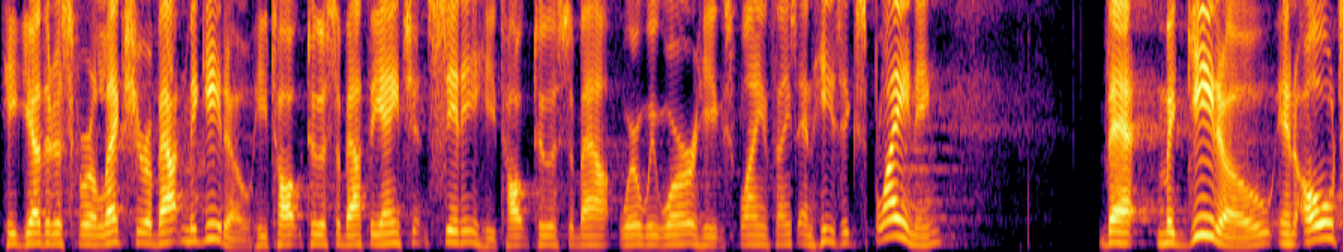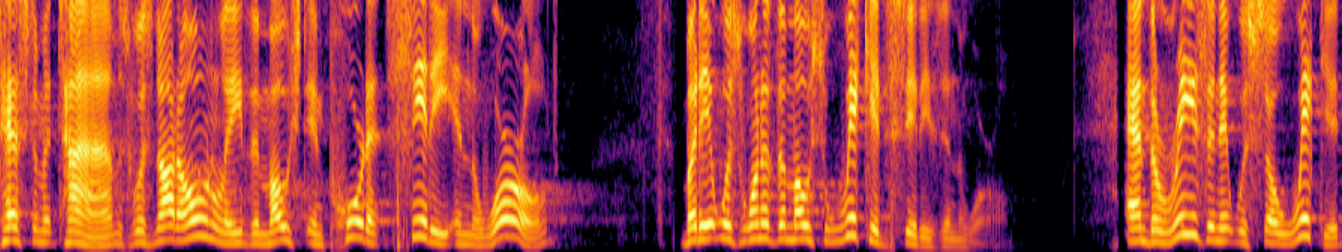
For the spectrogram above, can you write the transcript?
he gathered us for a lecture about Megiddo. He talked to us about the ancient city. He talked to us about where we were. He explained things. And he's explaining that Megiddo in Old Testament times was not only the most important city in the world, but it was one of the most wicked cities in the world. And the reason it was so wicked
